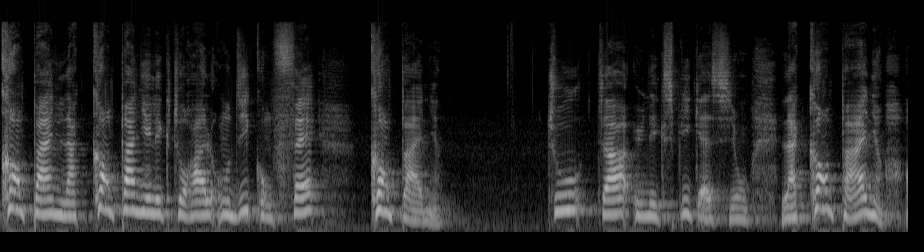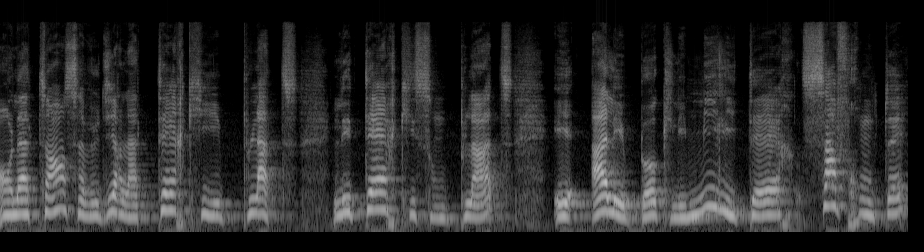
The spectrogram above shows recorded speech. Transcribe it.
campagne? La campagne électorale, on dit qu'on fait campagne. Tout a une explication. La campagne, en latin, ça veut dire la terre qui est plate. Les terres qui sont plates. Et à l'époque, les militaires s'affrontaient,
